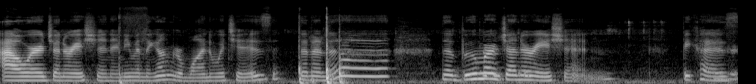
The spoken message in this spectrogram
our generation and even the younger one, which is the boomer generation, because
